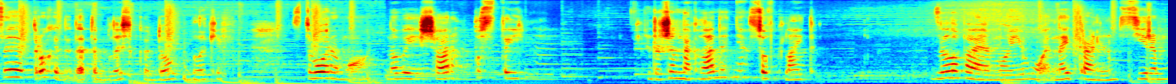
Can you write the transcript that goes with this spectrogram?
це трохи додати близько до бликів. Створимо новий шар пустий. Режим накладення Soft Light. Заливаємо його нейтральним сірим.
